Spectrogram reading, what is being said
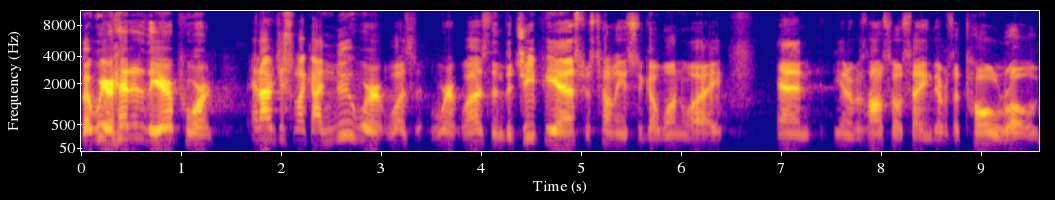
but we were headed to the airport, and I was just like I knew where it was, where it was, and the GPS was telling us to go one way, and you know it was also saying there was a toll road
